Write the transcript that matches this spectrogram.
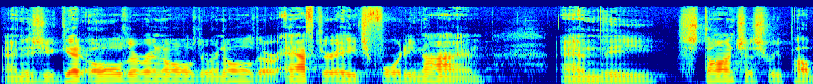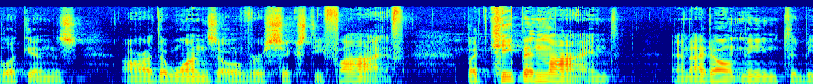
And as you get older and older and older, after age 49, and the staunchest Republicans are the ones over 65. But keep in mind, and I don't mean to be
